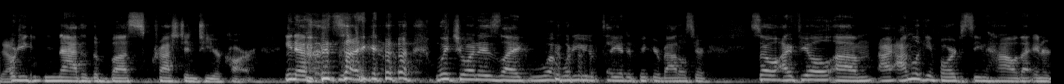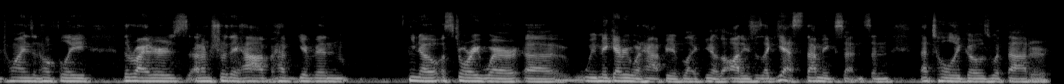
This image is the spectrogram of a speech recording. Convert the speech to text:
Yeah. Or do you get mad that the bus crashed into your car? You know, it's like, which one is like, what, what are you tell you to pick your battles here? So I feel um, I, I'm looking forward to seeing how that intertwines and hopefully the writers, and I'm sure they have, have given you know a story where uh, we make everyone happy of like you know the audience is like yes that makes sense and that totally goes with that or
